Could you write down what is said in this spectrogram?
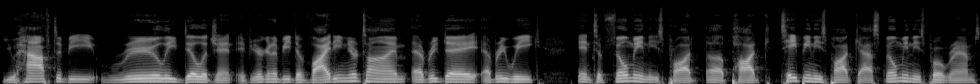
You have to be really diligent if you're going to be dividing your time every day, every week into filming these prod, uh, pod, taping these podcasts, filming these programs,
